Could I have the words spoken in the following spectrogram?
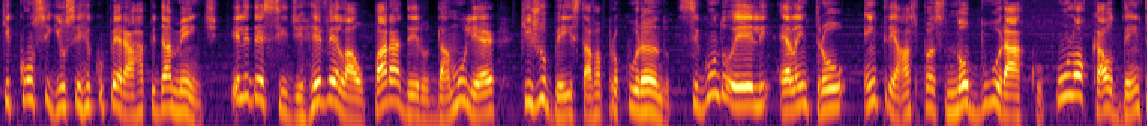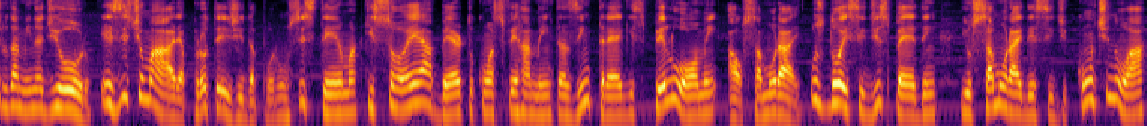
que conseguiu se recuperar rapidamente. Ele decide revelar o paradeiro da mulher que Jubei estava procurando. Segundo ele, ela entrou, entre aspas, no buraco, um local dentro da mina de ouro. Existe uma área protegida por um sistema que só é aberto com as ferramentas entregues pelo homem ao samurai. Os dois se despedem e o samurai decide continuar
